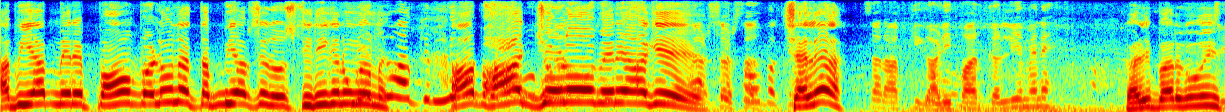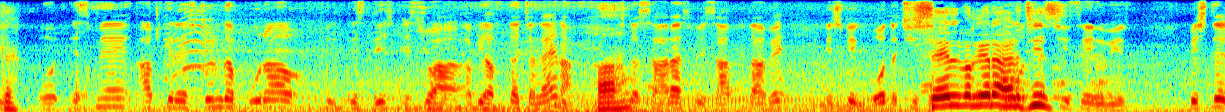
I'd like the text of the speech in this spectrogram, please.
अभी आप मेरे पाँव पड़ो ना तब भी आपसे दोस्ती नहीं करूँगा मैं आप हाथ जोड़ो मेरे आगे। चले। सर आपकी गाड़ी पार्क कर ली है मैंने। गाड़ी पार्क हो गई थे और इसमें आपके रेस्टोरेंट का पूरा इस इस, इस जो अभी हफ़्ता चला है ना हाँ। उसका सारा इसमें हिसाब किताब है। इसकी बहुत अच्छी सेल वगैरह हर चीज़। सेल है। पिछले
